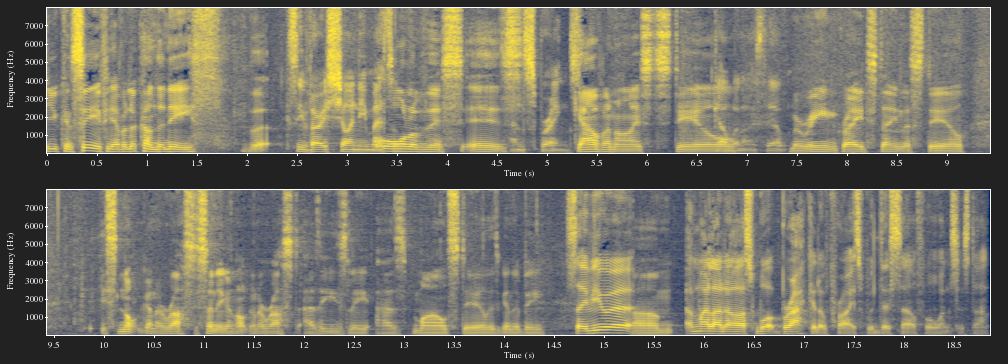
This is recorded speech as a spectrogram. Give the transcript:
you can see if you have a look underneath that see very shiny metal all of this is and springs. galvanized steel, Galvanised, yeah. marine grade stainless steel. It's not going to rust. It's certainly not going to rust as easily as mild steel is going to be. So if you were, Um, am I allowed to ask what bracket or price would this sell for once it's done?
